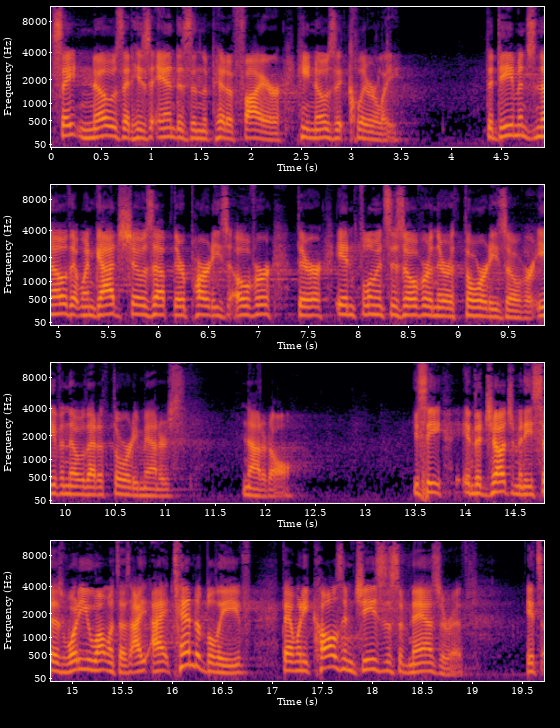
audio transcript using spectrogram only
Satan knows that his end is in the pit of fire, he knows it clearly. The demons know that when God shows up, their party's over, their influence is over, and their authority's over, even though that authority matters not at all. You see, in the judgment, he says, What do you want with us? I, I tend to believe that when he calls him Jesus of Nazareth, it's,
